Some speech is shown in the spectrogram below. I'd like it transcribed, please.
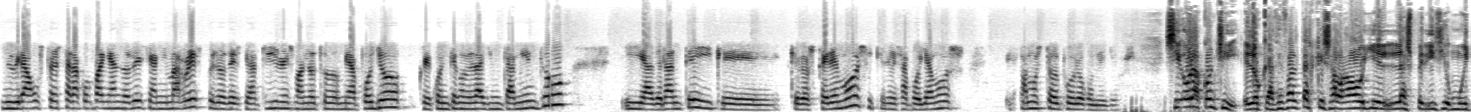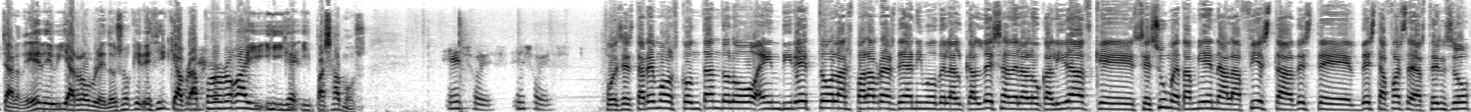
me hubiera gustado estar acompañándoles y animarles, pero desde aquí les mando todo mi apoyo, que cuente con el ayuntamiento y adelante y que, los queremos y que les apoyamos estamos todo el pueblo con ellos. Sí, hola Conchi, lo que hace falta es que salga hoy la expedición muy tarde ¿eh? de Villarrobledo. Eso quiere decir que habrá prórroga y pasamos. Eso es, eso es. Pues estaremos contándolo en directo las palabras de ánimo de la alcaldesa de la localidad que se sume también a la fiesta de este de esta fase de ascenso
